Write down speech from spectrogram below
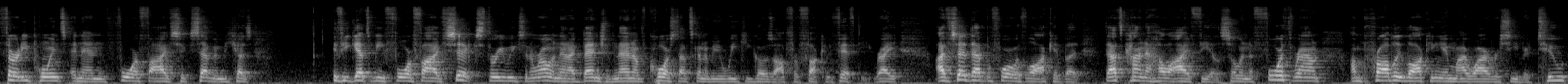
30 points and then four, five, six, seven because if he gets me four, five, six, three weeks in a row, and then I bench him, then of course that's going to be a week he goes off for fucking 50, right? I've said that before with Lockett, but that's kind of how I feel. So in the fourth round, I'm probably locking in my wide receiver two.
